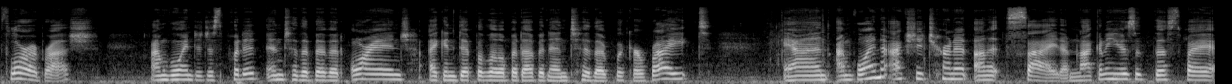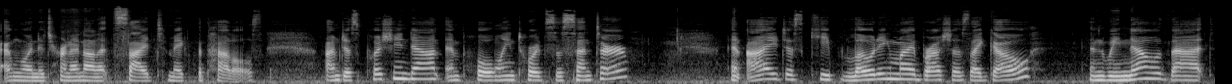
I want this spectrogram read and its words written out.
Flora brush. I'm going to just put it into the Vivid Orange. I can dip a little bit of it into the Wicker White and I'm going to actually turn it on its side. I'm not going to use it this way. I'm going to turn it on its side to make the petals. I'm just pushing down and pulling towards the center. And I just keep loading my brush as I go. And we know that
